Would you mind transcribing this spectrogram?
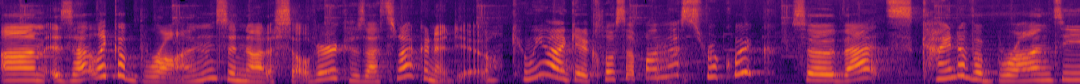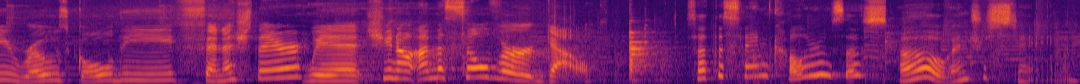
Um, is that like a bronze and not a silver? Because that's not gonna do. Can we uh, get a close up on this real quick? So that's kind of a bronzy, rose goldy finish there, which, you know, I'm a silver gal. Is that the same color as this? Oh, interesting.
